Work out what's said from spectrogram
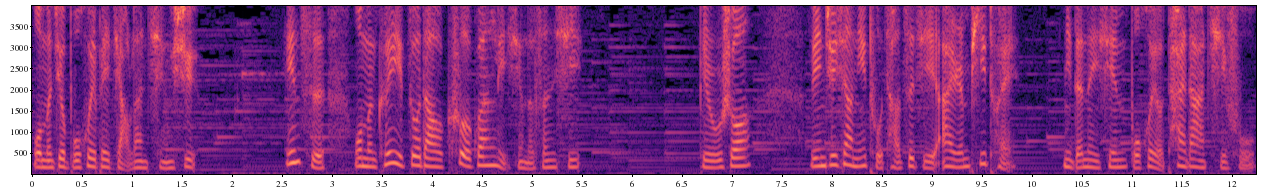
我们就不会被搅乱情绪。因此，我们可以做到客观理性的分析。比如说，邻居向你吐槽自己爱人劈腿，你的内心不会有太大起伏。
